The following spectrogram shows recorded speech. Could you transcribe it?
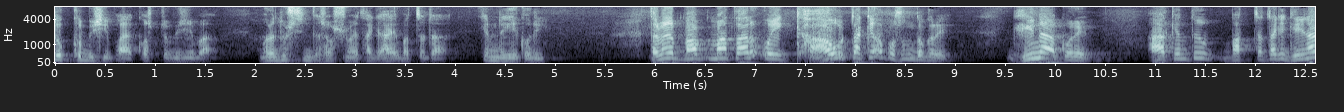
দুঃখ বেশি পায় কষ্ট বেশি পায়। মনে দুশ্চিন্তা সবসময় থাকে হায় বাচ্চাটা কেমনে কি করি? তার মানে বাপ মাতার ওই ঘাওটাকে অপছন্দ করে ঘৃণা করে আর কিন্তু বাচ্চাটাকে ঘৃণা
